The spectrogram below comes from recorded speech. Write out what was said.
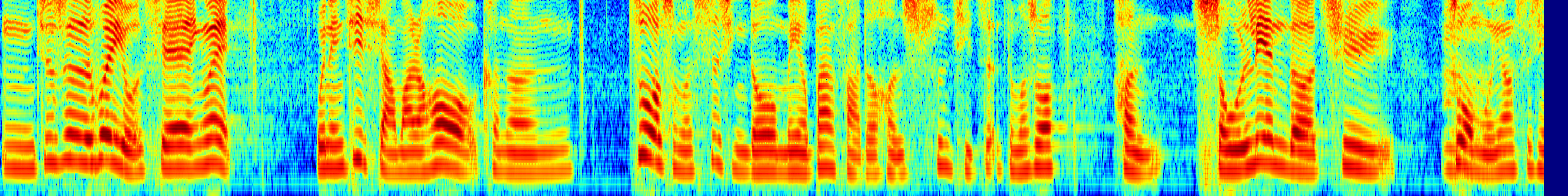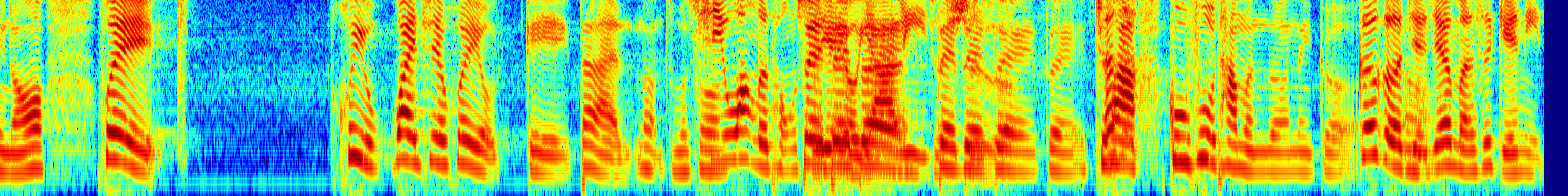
嗯，就是会有些，因为我年纪小嘛，然后可能做什么事情都没有办法的很顺其自，怎么说，很熟练的去做某样事情，然后会会有外界会有给带来那怎么说？期望的同时也有对压力，就对对。对对，就怕辜负他们的那个。哥哥姐姐们是给你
